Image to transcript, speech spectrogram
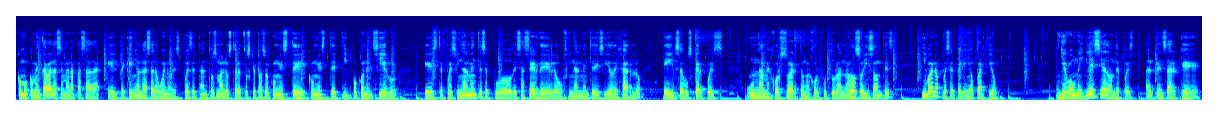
como comentaba la semana pasada, el pequeño Lázaro, bueno, después de tantos malos tratos que pasó con este, con este tipo, con el ciego, este, pues finalmente se pudo deshacer de él o finalmente decidió dejarlo e irse a buscar pues una mejor suerte, un mejor futuro a nuevos horizontes. Y bueno, pues el pequeño partió. Llegó a una iglesia donde pues al pensar que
